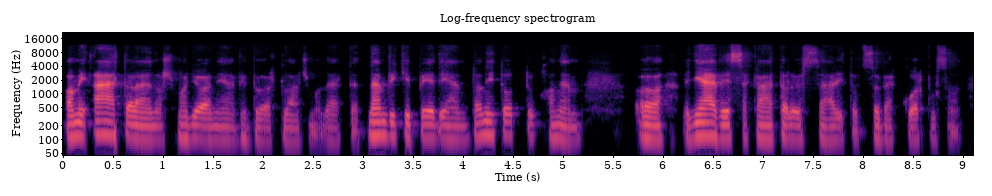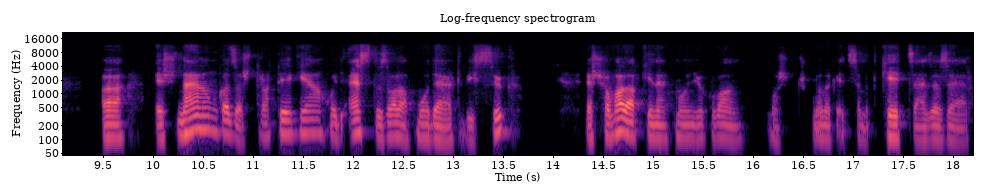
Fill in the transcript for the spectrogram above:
ami általános magyar nyelvi BERT modellt. Tehát nem Wikipédián tanítottuk, hanem egy nyelvészek által összeállított szövegkorpuszon. És nálunk az a stratégia, hogy ezt az alapmodellt visszük, és ha valakinek mondjuk van, most mondok egy szemet, 200 ezer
